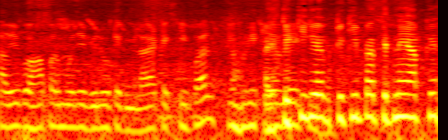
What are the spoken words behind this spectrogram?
तभी वहाँ पर मुझे ब्लू टिक मिला है टिक्की पर क्योंकि अच्छा, टिक्की के टिक्की पर कितने हैं आपके?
